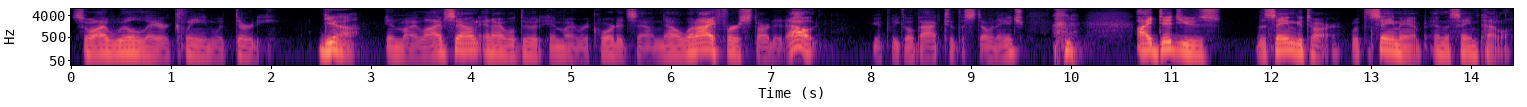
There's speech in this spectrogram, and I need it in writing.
So I will layer clean with dirty yeah in my live sound and I will do it in my recorded sound. Now, when I first started out, if we go back to the Stone Age, I did use the same guitar with the same amp and the same pedal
